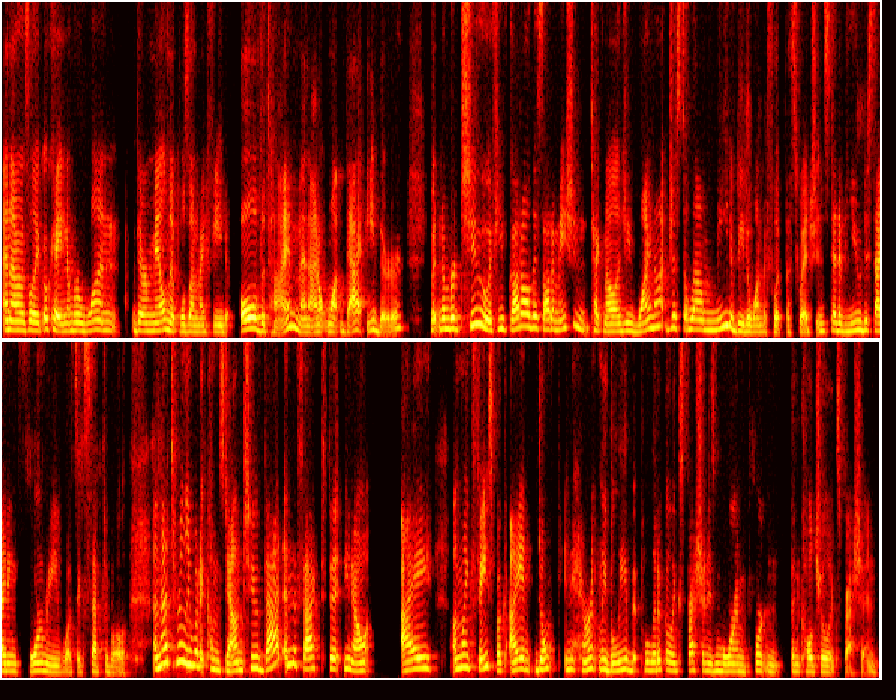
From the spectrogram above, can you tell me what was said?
And I was like, okay, number one, there are male nipples on my feed all the time, and I don't want that either. But number two, if you've got all this automation technology, why not just allow me to be the one to flip the switch instead of you deciding for me what's acceptable? And that's really what it comes down to. That and the fact that, you know, I, unlike Facebook, I don't inherently believe that political expression is more important than cultural expression.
